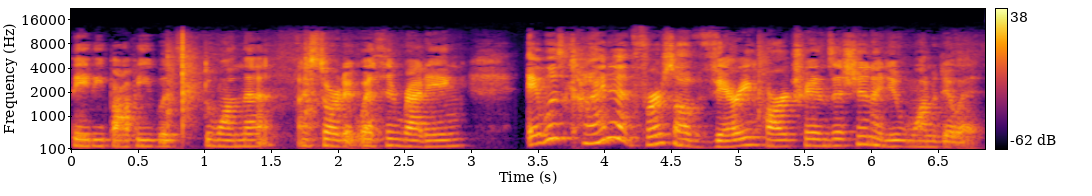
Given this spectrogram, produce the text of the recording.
baby Bobby was the one that I started with in Reading. It was kind of first a very hard transition. I didn't want to do it.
